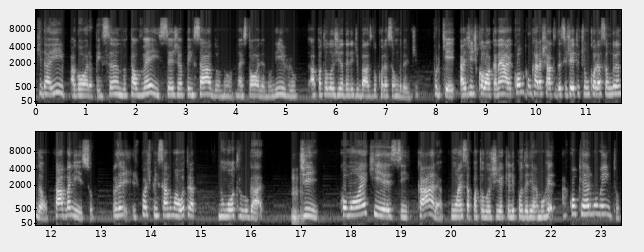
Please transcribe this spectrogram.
Que daí, agora pensando, talvez seja pensado no, na história, no livro, a patologia dele de base do coração grande. Porque a gente coloca, né? Ah, como que um cara chato desse jeito tinha um coração grandão? Acaba nisso. Mas a gente pode pensar numa outra, num outro lugar uhum. de como é que esse cara, com essa patologia, que ele poderia morrer a qualquer momento.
